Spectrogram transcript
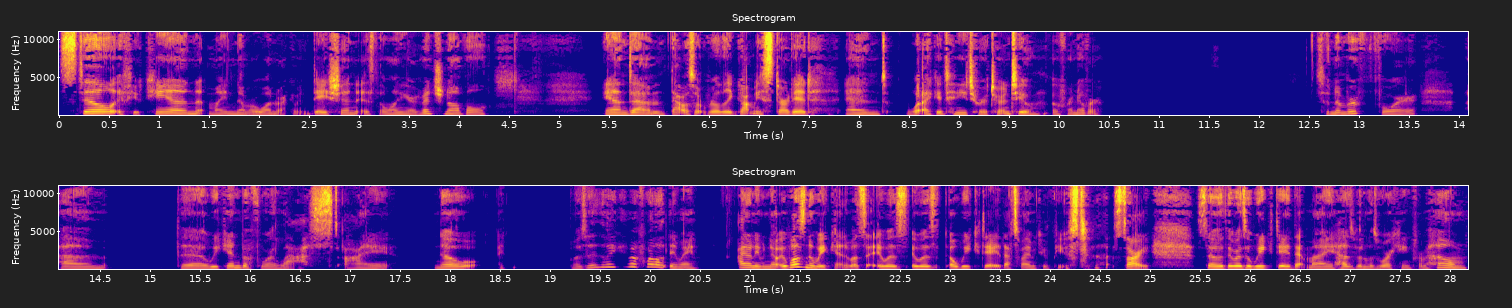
still, if you can, my number one recommendation is the one year adventure novel. And um, that was what really got me started and what I continue to return to over and over. So, number four, um, the weekend before last, I know was it the weekend before last? Anyway, I don't even know. It wasn't a weekend. It was it was it was a weekday. That's why I'm confused. Sorry. So there was a weekday that my husband was working from home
